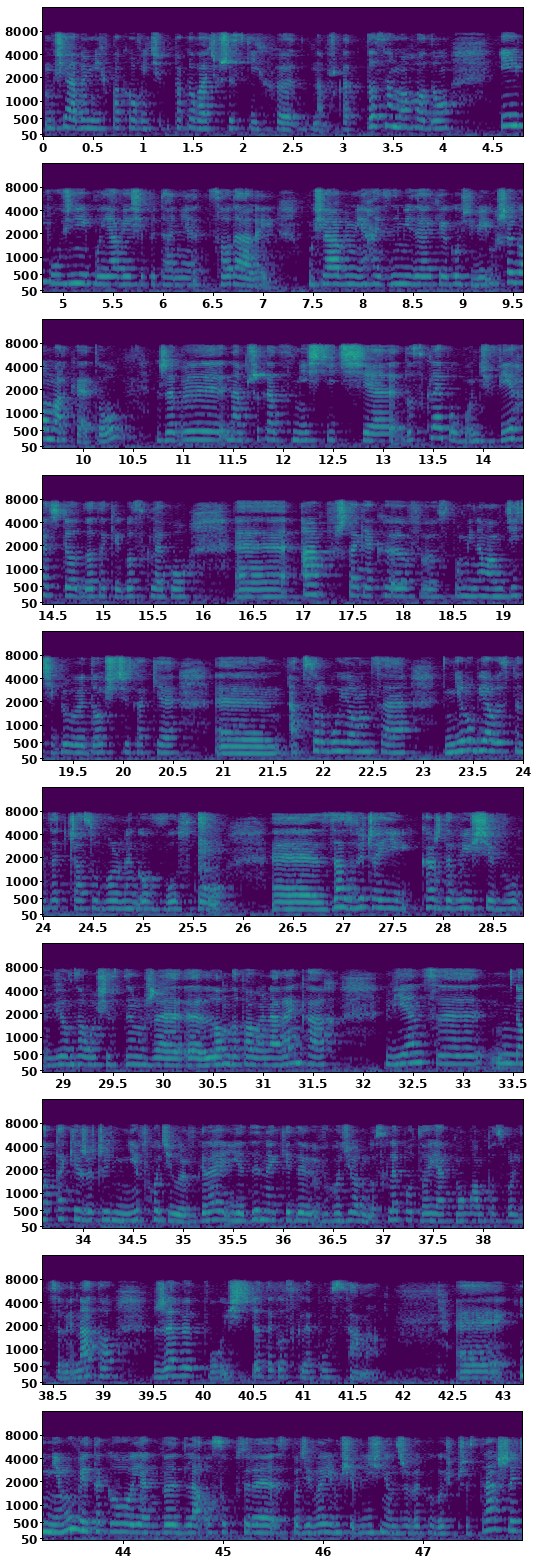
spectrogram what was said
musiałabym ich pakować, pakować wszystkich e, na przykład do samochodu i później pojawia się pytanie, co dalej. Musiałabym jechać z nimi do jakiegoś większego marketu, żeby na przykład zmieścić się do sklepu bądź wjechać do, do takiego sklepu. E, a tak jak wspominałam, dzieci były dość takie e, absorbujące, nie lubiały spędzać czasu wolnego w wózku. E, zazwyczaj każde wyjście wiązało się z tym, że lądowały na rękach więc y, no, takie rzeczy nie wchodziły w grę. Jedyne, kiedy wychodziłam do sklepu, to jak mogłam pozwolić sobie na to, żeby pójść do tego sklepu sama. E, I nie mówię tego jakby dla osób, które spodziewają się bliźniąt, żeby kogoś przestraszyć,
